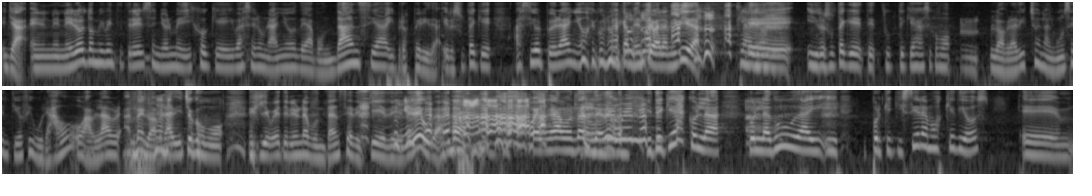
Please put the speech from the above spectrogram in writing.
ya, en enero del 2023 el Señor me dijo que iba a ser un año de abundancia y prosperidad. Y resulta que ha sido el peor año económicamente para mi vida. Claro. Eh, y resulta que te- tú te quedas así como, mm, ¿lo habrá dicho en algún sentido figurado? ¿O habla, me lo habrá dicho como que voy a tener una abundancia de qué? De, de deuda. voy a tener abundancia de deuda. Y te quedas con la, con la duda y, y porque quisiéramos que Dios eh,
